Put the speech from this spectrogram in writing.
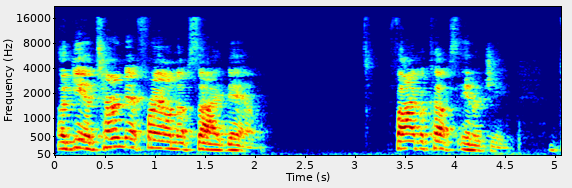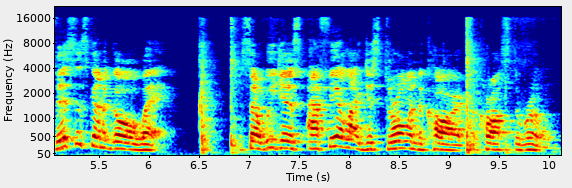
again, turn that frown upside down. Five of Cups energy. This is going to go away. So we just, I feel like just throwing the card across the room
